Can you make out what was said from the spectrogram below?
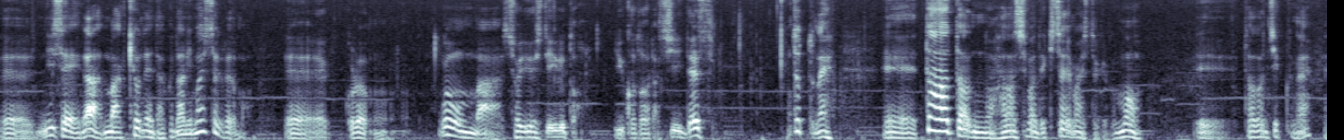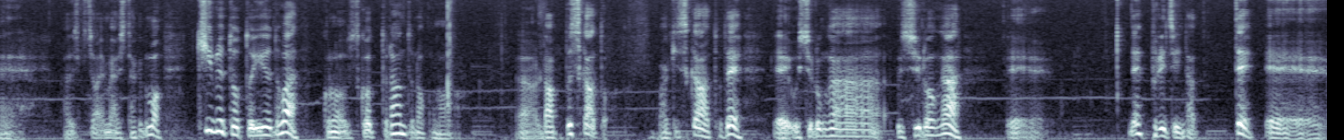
えー、2世が、まあ、去年亡くなりましたけれども、えー、これを、まあ、所有しているということらしいです。ちょっとね、えー、タータンの話まで来ちゃいましたけども、えー、タータンチェックね、えー話しちゃいましたけどもキルトというのはこのスコットランドのこのラップスカート脇スカートで、えー、後ろが後ろが、えー、ね、プリーツになって、え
